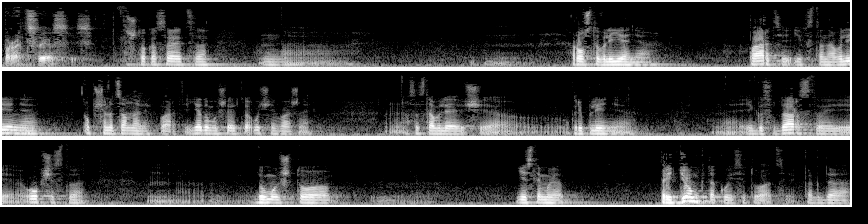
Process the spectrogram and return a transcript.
процесс, что касается роста влияния партий, их становления, общенациональных партий. Я думаю, что это очень важная составляющая укрепления и государства, и общества. Думаю, что если мы придем к такой ситуации, когда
